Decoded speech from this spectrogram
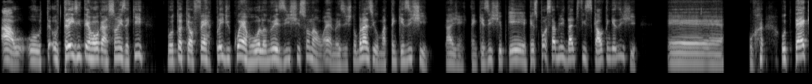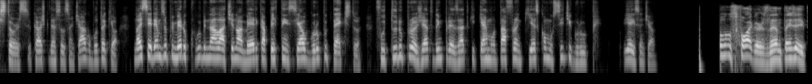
Ah, o, o, o, três interrogações aqui Botou aqui, ó, fair play de cu é rola, não existe isso não. É, não existe no Brasil, mas tem que existir, tá, gente? Tem que existir, porque responsabilidade fiscal tem que existir. É... O, o Textors, que eu acho que deve ser o Santiago, botou aqui, ó. Nós seremos o primeiro clube na Latinoamérica a pertencer ao grupo Textor, futuro projeto do empresário que quer montar franquias como Citigroup. E aí, Santiago? Os Foggers, né? Não tem jeito.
